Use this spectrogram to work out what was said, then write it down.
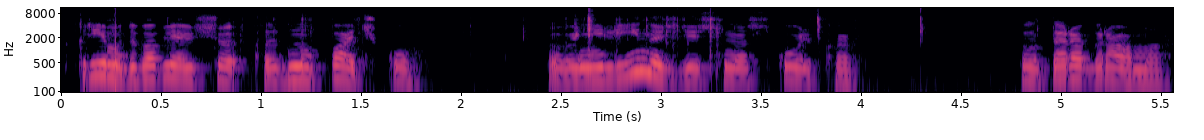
К крему добавляю еще одну пачку ванилина. Здесь у нас сколько? Полтора грамма.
